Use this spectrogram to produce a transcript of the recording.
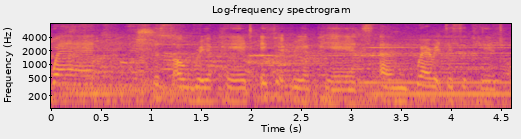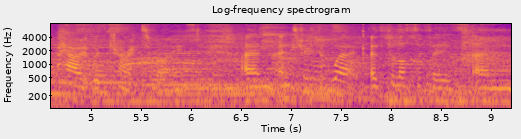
where the soul reappeared, if it reappeared, um, where it disappeared, how it was characterised. Um, and through the work of philosophers um,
